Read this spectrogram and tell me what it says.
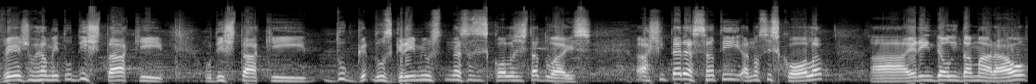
vejo realmente o destaque, o destaque do, dos grêmios nessas escolas estaduais. Acho interessante a nossa escola, a Erendel Linda Amaral,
